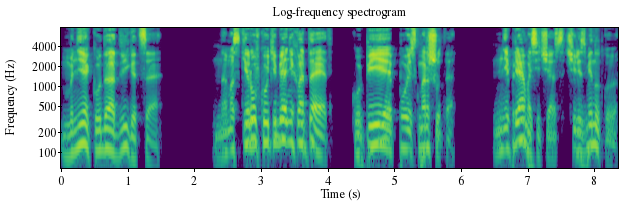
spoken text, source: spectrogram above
Мне куда двигаться? На маскировку у тебя не хватает. Купи поиск маршрута. Не прямо сейчас, через минутку.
